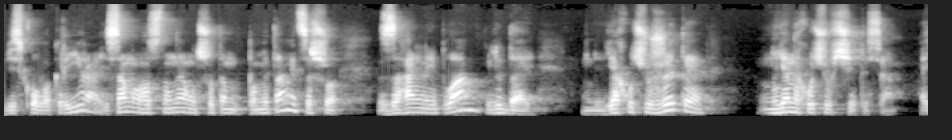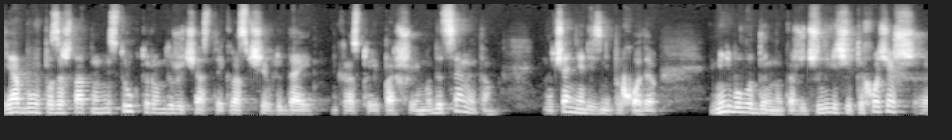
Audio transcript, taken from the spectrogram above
військова кар'єра. І саме основне, от що там пам'ятається, що загальний план людей. Я хочу жити, ну я не хочу вчитися. А я був позаштатним інструктором дуже часто, якраз вчив людей якраз тої першої медицини, там навчання різні проходив. І мені було дивно, кажуть, чоловіче, ти хочеш е,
